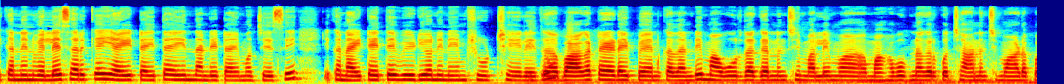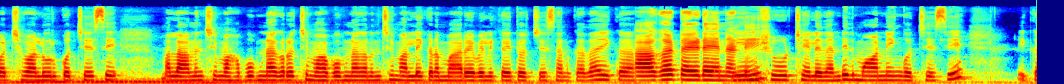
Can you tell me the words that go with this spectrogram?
ఇక నేను వెళ్ళేసరికి ఎయిట్ అయితే అయిందండి టైం వచ్చేసి. ఇక నైట్ అయితే వీడియో నేను ఏం షూట్ చేయలేదు. బాగా టైర్డ్ అయిపోయాను కదండి. మా ఊరు దగ్గర నుంచి మళ్ళీ మా మహబూబ్ నగర్కి వచ్చి ఆ నుంచి మా ఆడపడిచి వాళ్ళ ఊరికి వచ్చేసి మళ్ళీ ఆ నుంచి మహబూబ్ నగర్ వచ్చి మహబూబ్ నగర్ నుంచి మళ్ళీ ఇక్కడ మారేవెల్లికి అయితే వచ్చేసాను కదా. ఇక బాగా టైర్డ్ అయ్యానండి. షూట్ చేయలేదండి. ఇది మార్నింగ్ వచ్చేసి ఇక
